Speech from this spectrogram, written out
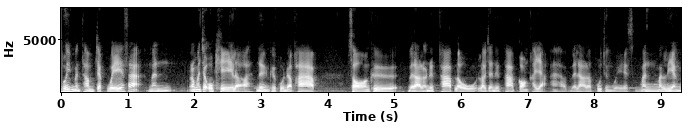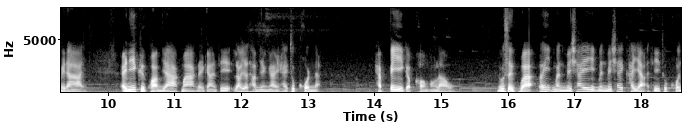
เฮ้ยมันทำจากเวสอะมันแล้วมันจะโอเคเหรอหนึ่งคือคุณภาพ สองคือเวลาเรานึกภาพเราเราจะนึกภาพกองขยะครับเวลาเราพูดถึงเวสมันมันเลี่ยงไม่ได้ไอ้นี่คือความยากมากในการที่เราจะทำยังไงให้ทุกคนอะแฮปปี้กับของของเรา รู้สึกว่าเอ้ยมันไม่ใช่มันไม่ใช่ขยะที่ทุกคน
